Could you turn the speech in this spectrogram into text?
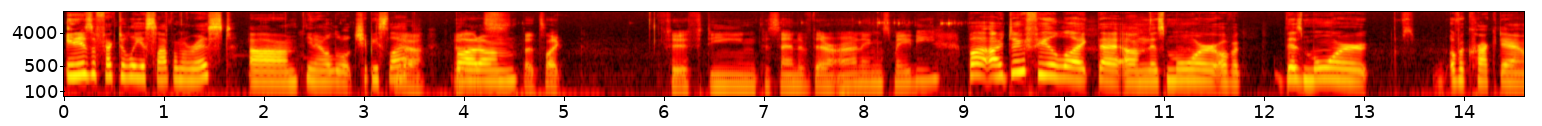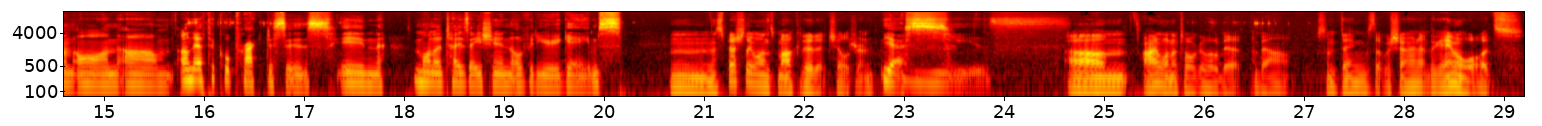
it is effectively a slap on the wrist. Um, you know, a little chippy slap. Yeah. But, it's- um, That's like 15% of their earnings, maybe? But I do feel like that um, there's more of a there's more of a crackdown on um, unethical practices in monetization of video games. Hmm, especially ones marketed at children. Yes. Yes. Um, I want to talk a little bit about some things that were shown at the Game Awards.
